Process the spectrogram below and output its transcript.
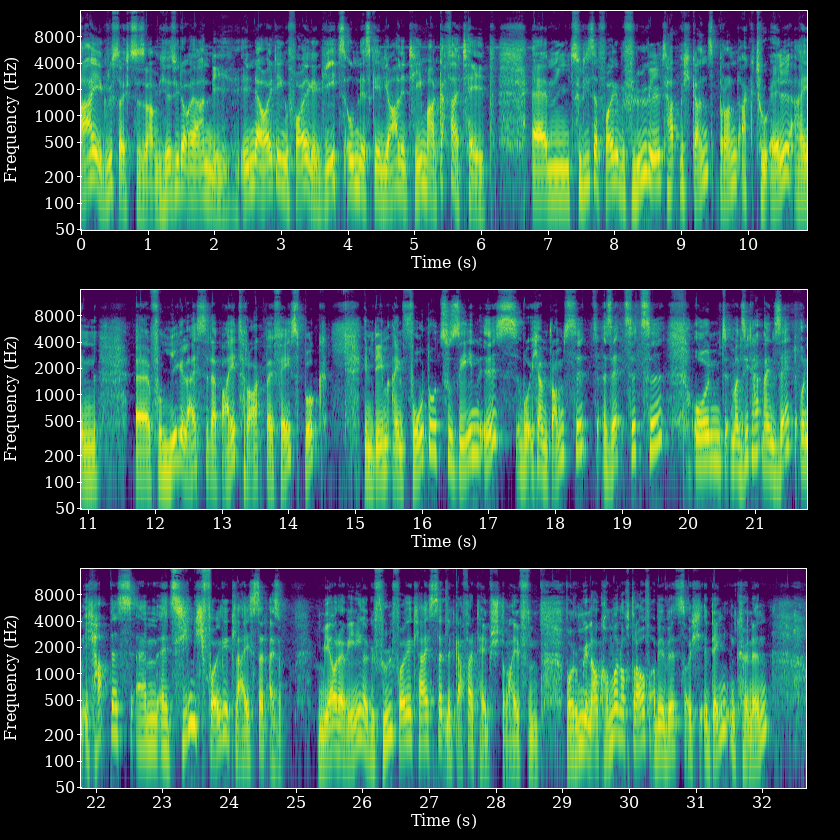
Hi, grüßt euch zusammen. Hier ist wieder euer Andi. In der heutigen Folge geht es um das geniale Thema Gaffertape. Ähm, zu dieser Folge beflügelt hat mich ganz brandaktuell ein äh, von mir geleisteter Beitrag bei Facebook, in dem ein Foto zu sehen ist, wo ich am Drumset sitze und man sieht halt mein Set und ich habe das ähm, äh, ziemlich vollgekleistert, also mehr oder weniger gefühlvoll gekleistert mit Gaffertape-Streifen. Warum genau kommen wir noch drauf, aber ihr werdet es euch denken können.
